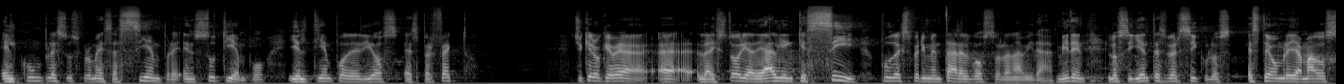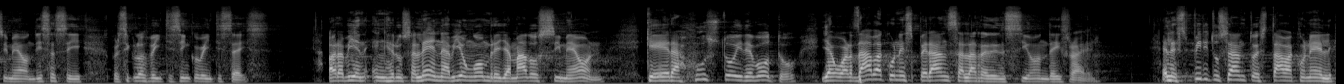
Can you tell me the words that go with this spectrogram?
Él cumple sus promesas siempre en su tiempo y el tiempo de Dios es perfecto. Yo quiero que vea eh, la historia de alguien que sí pudo experimentar el gozo de la Navidad. Miren los siguientes versículos. Este hombre llamado Simeón dice así, versículos 25 y 26. Ahora bien, en Jerusalén había un hombre llamado Simeón, que era justo y devoto y aguardaba con esperanza la redención de Israel. El Espíritu Santo estaba con él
